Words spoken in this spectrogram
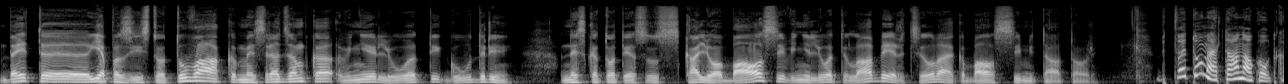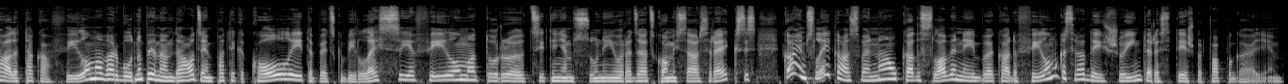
bet uh, iepazīstot tuvāk, mēs redzam, ka viņi ir ļoti gudri. Neskatoties uz skaļo balsi, viņi ļoti labi ir cilvēka balss imitatori. Bet vai tomēr tā nav kaut kāda tā kā filma? Varbūt, nu, piemēram, daudziem patika Kolī, tāpēc, ka bija Lesija filma, tur eh, citiņam sunīju redzēts komisārs Reksis. Kā jums liekas, vai nav kāda slavenība vai kāda filma, kas radīs šo interesi tieši par papagaļiem?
